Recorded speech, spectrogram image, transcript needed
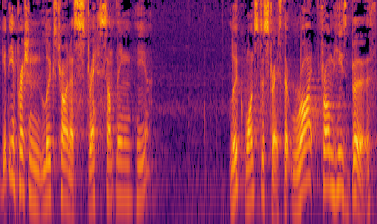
you get the impression Luke's trying to stress something here? Luke wants to stress that right from his birth,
